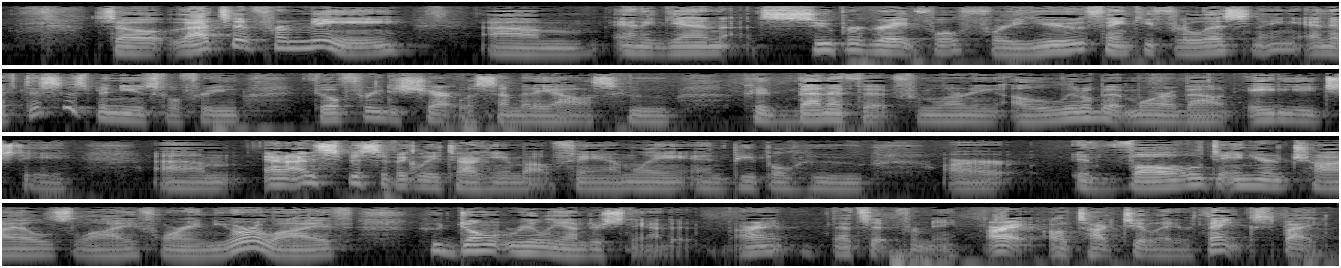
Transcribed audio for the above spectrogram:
So that's it from me. Um, and again, super grateful for you. Thank you for listening. And if this has been useful for you, feel free to share it with somebody else who could benefit from learning a little bit more about ADHD. Um, and I'm specifically talking about family and people who are involved in your child's life or in your life who don't really understand it. All right, that's it for me. All right, I'll talk to you later. Thanks. Bye.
